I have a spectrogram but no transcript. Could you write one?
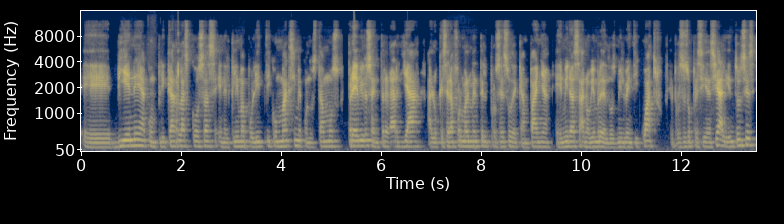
eh, viene a complicar las cosas en el clima político, máxime cuando estamos previos a entrar ya a lo que será formalmente el proceso de campaña en miras a noviembre del 2024, el proceso presidencial. Y entonces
